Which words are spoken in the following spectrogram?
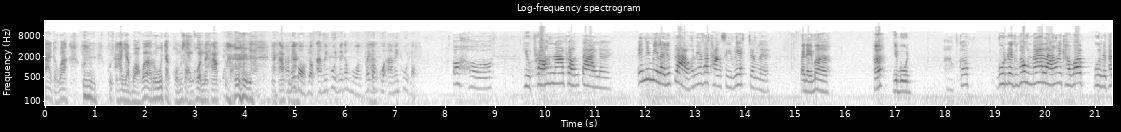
ได้แต่ว่าอืมคุณอาอย่าบอกว่ารู้จากผมสองคนนะครับอย่าบอกนะคะนะครับอาไม่บอกหรอกอาไม่พูดไม่ต้องห่วง ไม่ต้องกลัวอาไม่พูดหรอก โอ้โห อยู่พร้อมหน้าพร้อมตาเลย เอ๊ะนี่มีอะไรหรือเปล่าเขาเนี่ยถ้าทางซีเรียสจังเลยไปไหนมา ฮะยายบูน อ้าวก็บูนเรียนคุณพ่อคุณแม่แล้วไงคะว่าบูนไปพั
